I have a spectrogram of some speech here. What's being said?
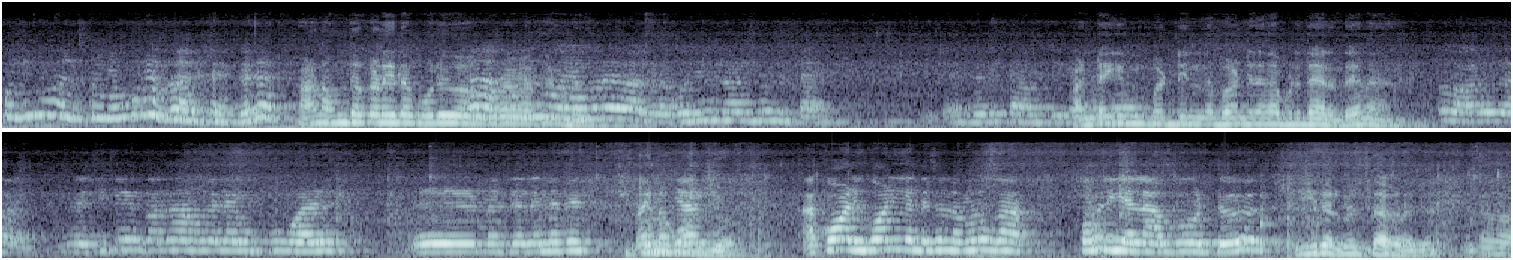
புளிவுகள் கொஞ்சம் குறைவாக இருக்குது ஆனால் இந்த கோழி கோழி என்று சொல்ல முழுங்க கோழி எல்லாம் போட்டு. ஈரல் வெறுத்தா கிடக்கு ஆமா.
